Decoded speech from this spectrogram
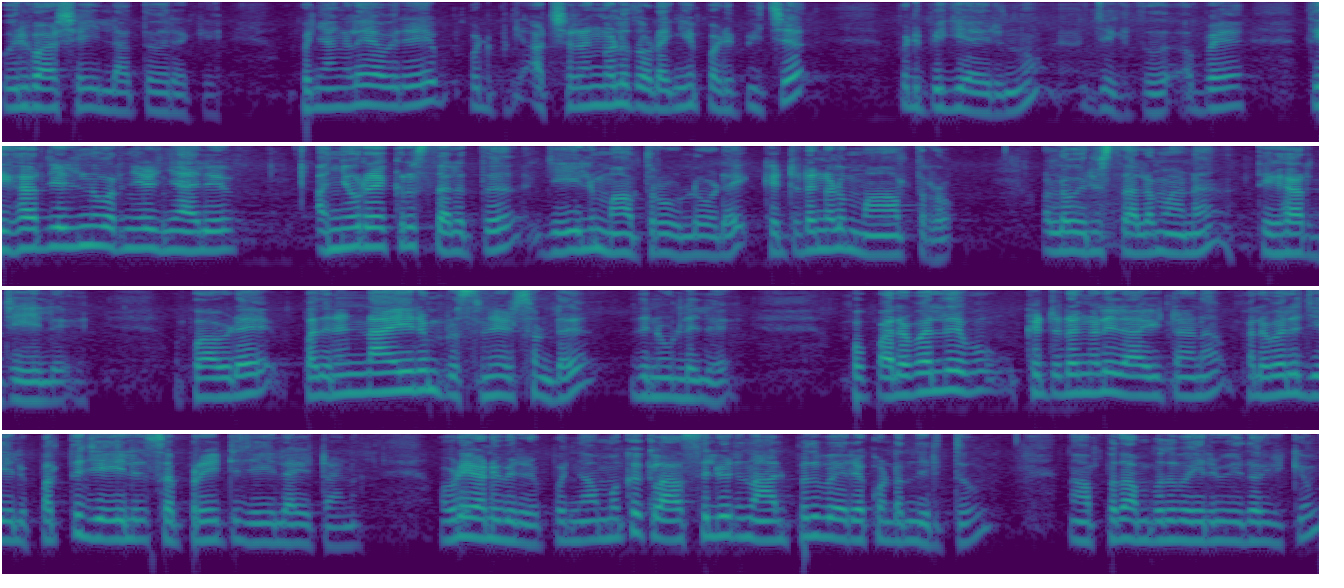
ഒരു ഭാഷയില്ലാത്തവരൊക്കെ. അപ്പോൾ ഞങ്ങളെ അവരെ പഠിപ്പി അക്ഷരങ്ങൾ തുടങ്ങി പഠിപ്പിച്ച് പഠിപ്പിക്കുകയായിരുന്നു ചെയ്തത് അപ്പോൾ തിഹാർ ജയിൽ എന്ന് പറഞ്ഞു കഴിഞ്ഞാൽ അഞ്ഞൂറ് ഏക്കർ സ്ഥലത്ത് ജയിൽ മാത്രമേ ഉള്ളൂ. അവിടെ കെട്ടിടങ്ങൾ മാത്രം ഉള്ള ഒരു സ്ഥലമാണ് തിഹാർ ജയിൽ. അപ്പോൾ അവിടെ പതിനെണ്ണായിരം പ്രിസനേഴ്സ് ഉണ്ട് ഇതിനുള്ളിൽ. അപ്പോൾ പല പല കെട്ടിടങ്ങളിലായിട്ടാണ് പല പല ജയിൽ പത്ത് ജയിൽ സെപ്പറേറ്റ് ജയിലായിട്ടാണ് അവിടെയാണ് ഇവർ അപ്പോൾ നമുക്ക് ക്ലാസ്സിൽ ഒരു നാൽപ്പത് പേരെ കൊണ്ടുവന്നിരുത്തും നാൽപ്പത് അമ്പത് പേര് വീതമായിരിക്കും.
